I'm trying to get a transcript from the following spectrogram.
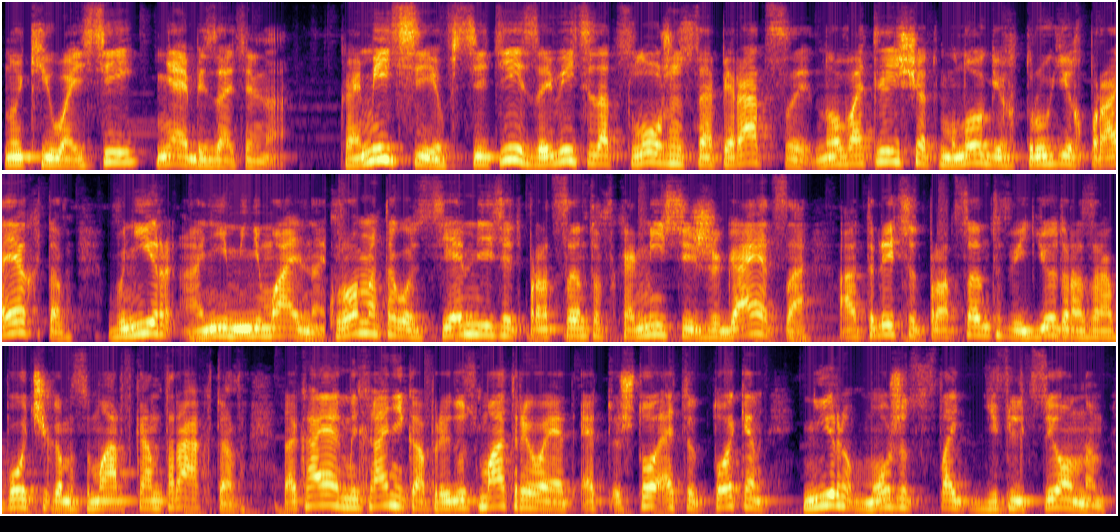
но KYC не обязательно. Комиссии в сети зависят от сложности операции, но в отличие от многих других проектов, в НИР они минимальны. Кроме того, 70% комиссий сжигается, а 30% идет разработчикам смарт-контрактов. Такая механика предусматривает, что этот токен НИР может стать дефляционным.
